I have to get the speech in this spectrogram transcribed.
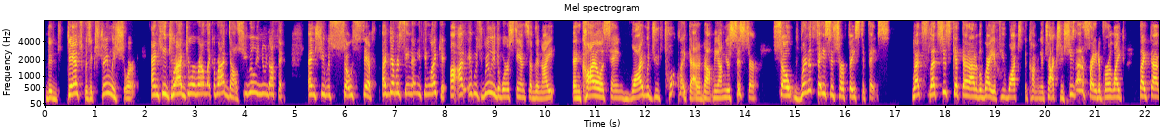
the dance was extremely short and he dragged her around like a rag doll. She really knew nothing. And she was so stiff. I've never seen anything like it. I, it was really the worst dance of the night. And Kyle is saying, Why would you talk like that about me? I'm your sister. So Rinna faces her face to face. let's let's just get that out of the way. If you watch the coming attraction, she's not afraid of her. Like like that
